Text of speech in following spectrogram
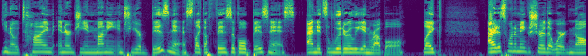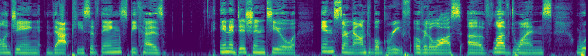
you know time energy and money into your business like a physical business and it's literally in rubble like I just want to make sure that we're acknowledging that piece of things because, in addition to insurmountable grief over the loss of loved ones, w-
